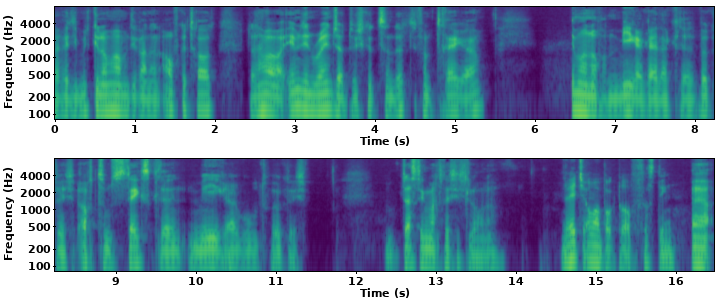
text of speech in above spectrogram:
weil wir die mitgenommen haben, die waren dann aufgetaut. Dann haben wir mal eben den Ranger durchgezündet von Träger. Immer noch ein mega geiler Grill, wirklich. Auch zum Steaks grillen, mega gut, wirklich. Das Ding macht richtig Laune. da hätte ich auch mal Bock drauf auf das Ding. Ja.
